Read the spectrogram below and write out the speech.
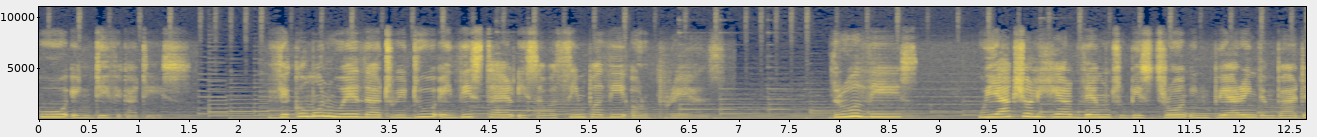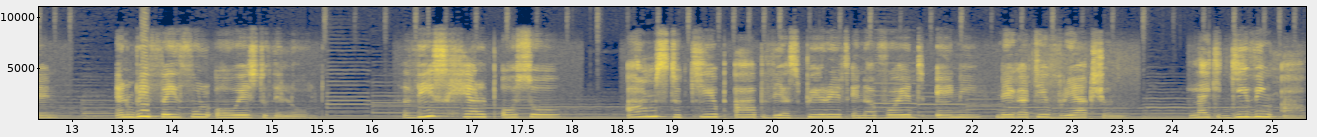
who are in difficulties. The common way that we do in this style is our sympathy or prayers. Through this, we actually help them to be strong in bearing the burden and be faithful always to the Lord. This help also arms to keep up their spirit and avoid any negative reaction like giving up,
